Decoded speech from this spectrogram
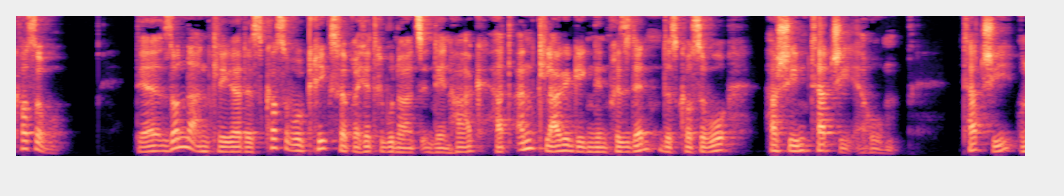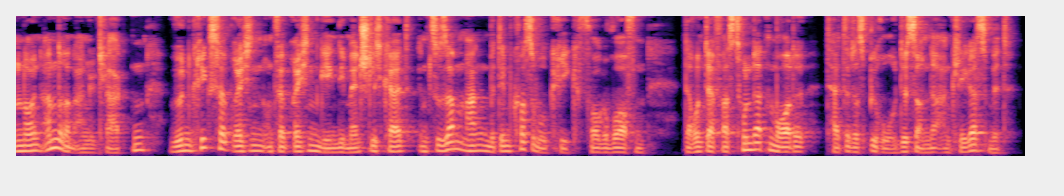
Kosovo. Der Sonderankläger des Kosovo-Kriegsverbrechertribunals in Den Haag hat Anklage gegen den Präsidenten des Kosovo, Hashim Taci, erhoben. Taci und neun anderen Angeklagten würden Kriegsverbrechen und Verbrechen gegen die Menschlichkeit im Zusammenhang mit dem Kosovo-Krieg vorgeworfen, darunter fast 100 Morde, teilte das Büro des Sonderanklägers mit.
